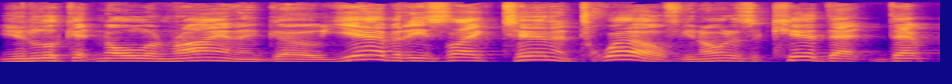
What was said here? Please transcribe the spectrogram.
you look at Nolan Ryan and go, "Yeah, but he's like ten and twelve. You know, and as a kid, that that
